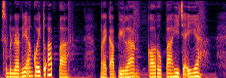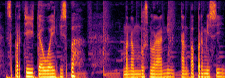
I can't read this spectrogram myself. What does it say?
sebenarnya engkau itu apa? Mereka bilang kau rupa hijaiyah, seperti dawai misbah, menembus nurani tanpa permisi,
